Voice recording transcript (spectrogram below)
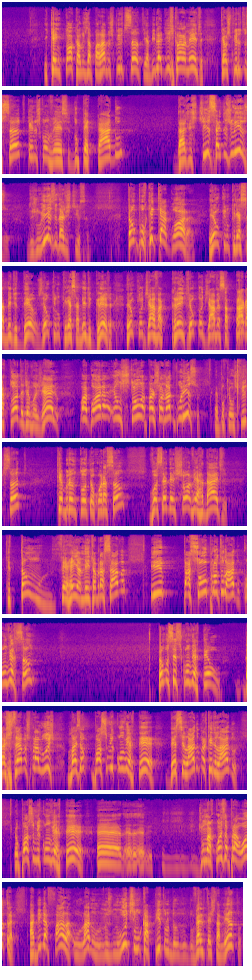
E quem toca a luz da palavra é o Espírito Santo. E a Bíblia diz claramente que é o Espírito Santo quem nos convence do pecado, da justiça e do juízo. Do juízo e da justiça. Então, por que que agora, eu que não queria saber de Deus, eu que não queria saber de igreja, eu que odiava crente, eu que odiava essa praga toda de evangelho, pô, agora eu estou apaixonado por isso? É porque o Espírito Santo quebrantou teu coração, você deixou a verdade que tão ferrenhamente abraçava e passou para o outro lado, conversão. Então você se converteu das trevas para a luz, mas eu posso me converter desse lado para aquele lado. Eu posso me converter é, é, de uma coisa para outra. A Bíblia fala, lá no, no último capítulo do, do Velho Testamento,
